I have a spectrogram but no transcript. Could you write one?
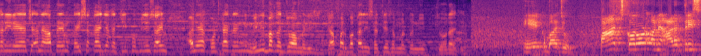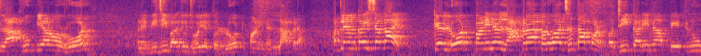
કરી રહ્યા છે અને આપણે એમ કહી શકાય છે કે ચીફ ઓફિસર સાહેબ અને કોન્ટ્રાક્ટરની મિલીભગત જોવા મળી છે. જાફર બકાલી, સત્ય સમર્પણ ન્યૂઝ, ધોરાજી. એક બાજુ પાંચ કરોડ અને આડત્રીસ લાખ રૂપિયાનો રોડ અને બીજી બાજુ જોઈએ તો લોટ પાણીને લાકડા. એટલે એમ કહી શકાય કે લોટ પાણીને લાકડા કરવા છતાં પણ અધિકારીના પેટનું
